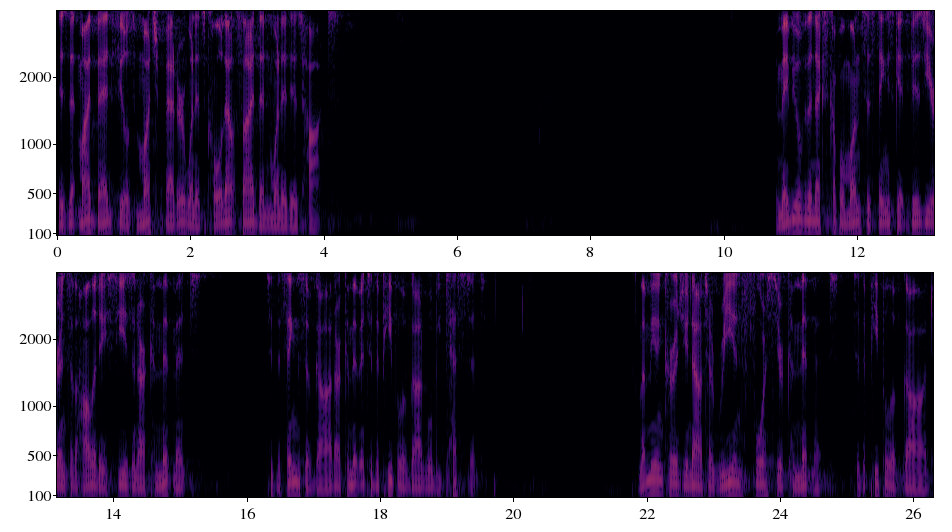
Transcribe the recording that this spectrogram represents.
is that my bed feels much better when it's cold outside than when it is hot. And maybe over the next couple months, as things get busier into the holiday season, our commitment to the things of God, our commitment to the people of God will be tested. Let me encourage you now to reinforce your commitment to the people of God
